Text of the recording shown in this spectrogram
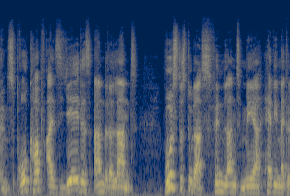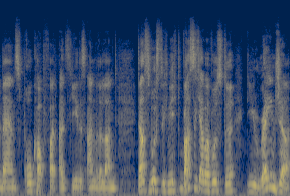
Bands pro Kopf als jedes andere Land. Wusstest du das? Finnland mehr Heavy Metal Bands pro Kopf hat als jedes andere Land. Das wusste ich nicht. Was ich aber wusste, die Ranger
